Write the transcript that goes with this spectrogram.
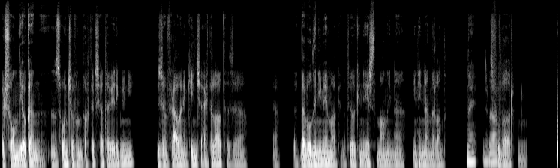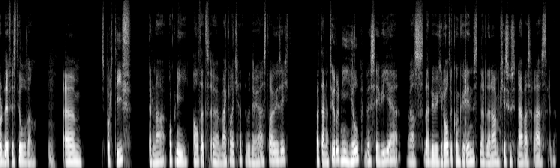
persoon die ook een, een zoontje of een dochtertje had, dat weet ik nu niet. Dus een vrouw en een kindje achterlaat, dus, eh, ja, dat, dat wilde niet meemaken natuurlijk in de eerste maand in, eh, in een ander land Nee, als inderdaad. voetballer. Ik word er even stil van. Hm. Ehm, sportief, daarna ook niet altijd eh, makkelijk gehad, hebben we er juist al gezegd. Wat dat natuurlijk niet hielp bij Sevilla, was dat uw grote concurrent naar de naam Jesus Navas luisterde.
